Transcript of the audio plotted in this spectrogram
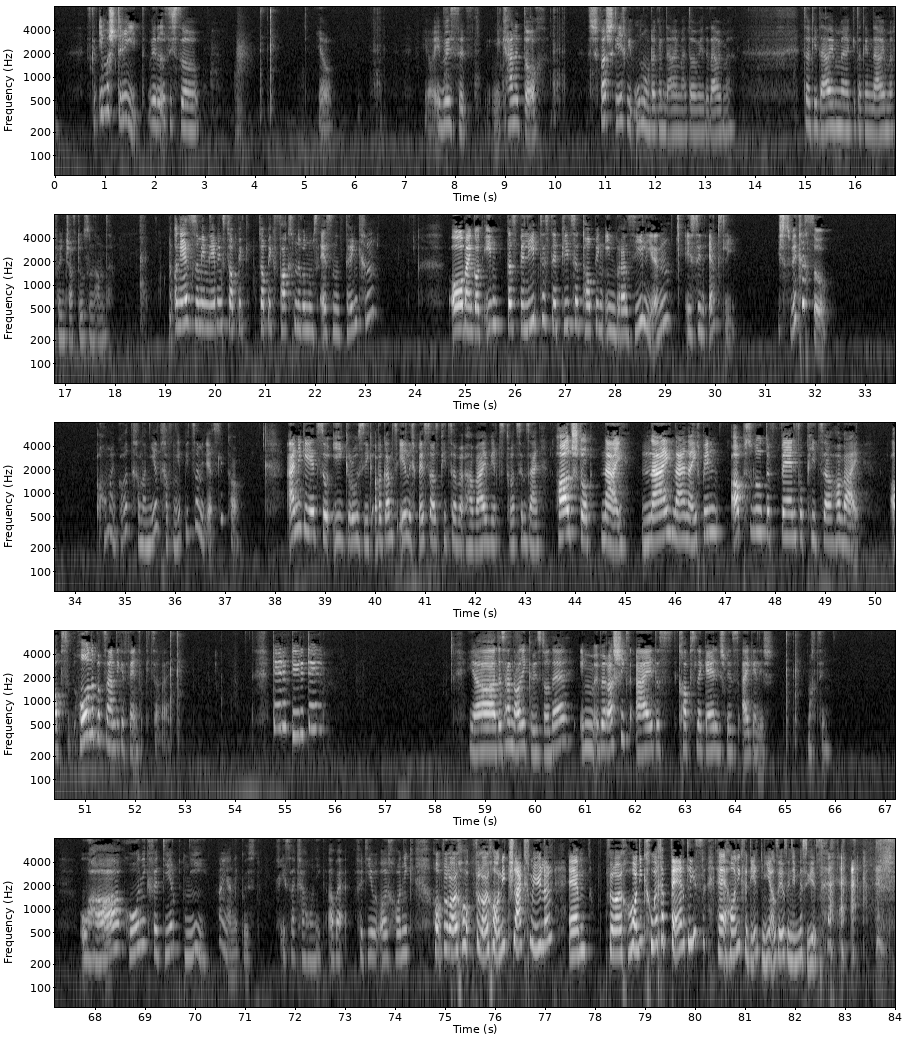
Es gibt immer Streit, weil es ist so... Ja. Ja, ihr wisst es. Ihr kennt doch. Es ist fast gleich wie UNO, da gehen auch immer, da wird auch immer. Da geht auch immer, da gehen auch immer Freundschaften auseinander. Und jetzt zu meinem Lieblingstopic, Topic Fakten rund ums Essen und Trinken. Oh mein Gott, das beliebteste Pizzatopping in Brasilien sind Erbsli. Ist das wirklich so? oh mein Gott, ich habe noch nie, nie Pizza mit Erbsen gehabt. Einige jetzt so eingrusig, aber ganz ehrlich, besser als Pizza Hawaii wird es trotzdem sein. Halt, stopp, nein. Nein, nein, nein. Ich bin absoluter Fan von Pizza Hawaii. Hundertprozentiger Fan von Pizza Hawaii. Ja, das haben alle gewusst, oder? Im Überraschungsei, das Kapsel gel ist, weil es Eigel ist. Macht Sinn. Oha, Honig verdirbt nie. Habe ich auch nicht gewusst. Ich esse keinen Honig. Aber für die euch Honig, für euch, für euch Honigschleckmühler, ähm, für euch Honigkuchenpferdlis, Honig verdirbt nie, also ihr seid immer süß.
